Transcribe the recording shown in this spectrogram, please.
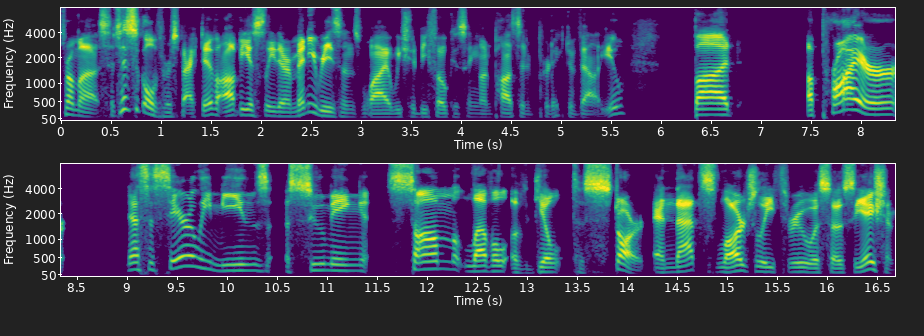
From a statistical perspective, obviously, there are many reasons why we should be focusing on positive predictive value. But a prior necessarily means assuming some level of guilt to start, and that's largely through association.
